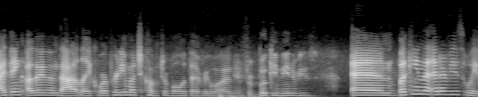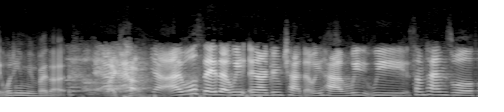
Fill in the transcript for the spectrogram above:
I think other than that, like, we're pretty much comfortable with everyone. And for booking the interviews, And booking the interviews. Wait, what do you mean by that? like how? Yeah, I will say that we in our group chat that we have, we we sometimes will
